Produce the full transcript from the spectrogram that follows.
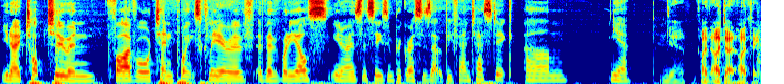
you know top two and five or ten points clear of, of everybody else. You know as the season progresses, that would be fantastic. Um, yeah. Yeah, I, I, don't. I think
